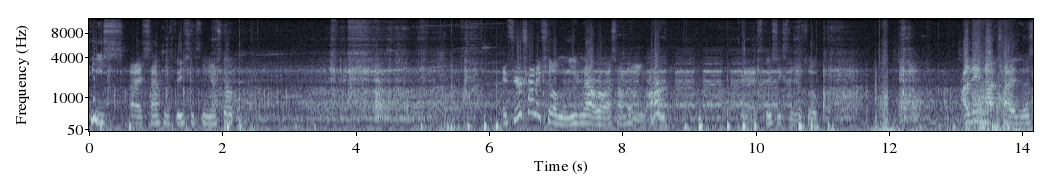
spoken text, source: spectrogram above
Peace. Alright, time for the 360 your scope. If you're trying to kill me, you do not realize how dumb you are. Yeah, it's so... I did not try to do this,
